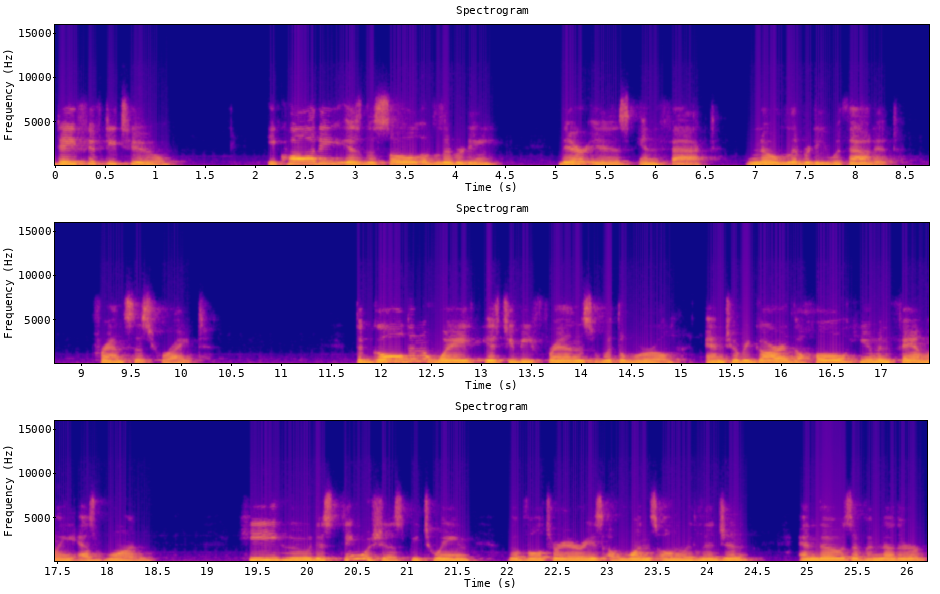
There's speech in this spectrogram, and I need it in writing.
Day 52. Equality is the soul of liberty. There is, in fact, no liberty without it. Frances Wright. The golden way is to be friends with the world and to regard the whole human family as one. He who distinguishes between the votaries of one's own religion and those of another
